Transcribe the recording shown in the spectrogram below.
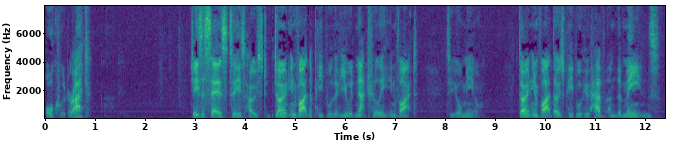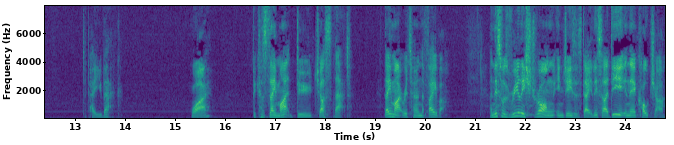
Awkward, right? Jesus says to his host, Don't invite the people that you would naturally invite to your meal. Don't invite those people who have um, the means to pay you back. Why? Because they might do just that. They might return the favor. And this was really strong in Jesus' day, this idea in their culture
